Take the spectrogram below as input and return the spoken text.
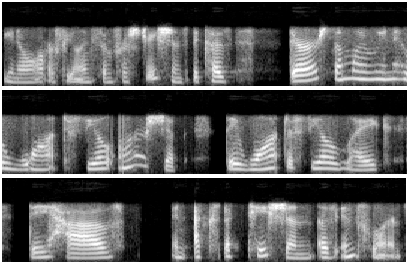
you know, are feeling some frustrations because there are some women who want to feel ownership. They want to feel like they have an expectation of influence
